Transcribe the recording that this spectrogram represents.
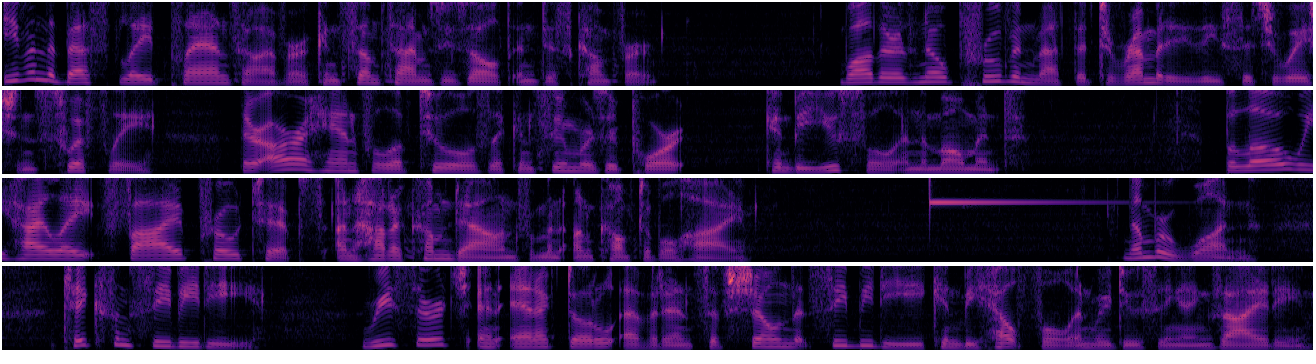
Even the best laid plans, however, can sometimes result in discomfort. While there is no proven method to remedy these situations swiftly, there are a handful of tools that consumers report can be useful in the moment. Below, we highlight five pro tips on how to come down from an uncomfortable high. Number one, take some CBD Research and anecdotal evidence have shown that CBD can be helpful in reducing anxiety.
